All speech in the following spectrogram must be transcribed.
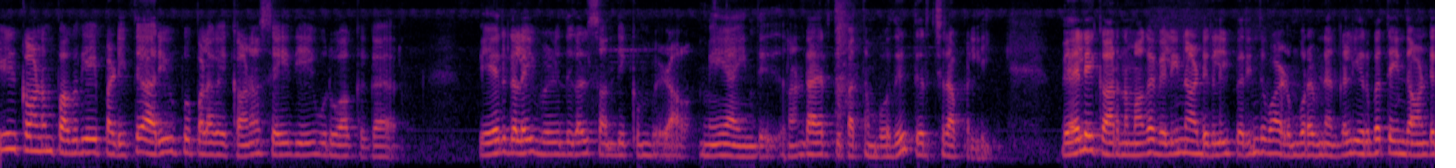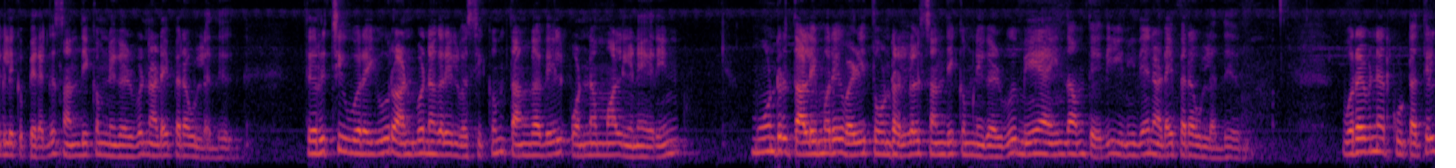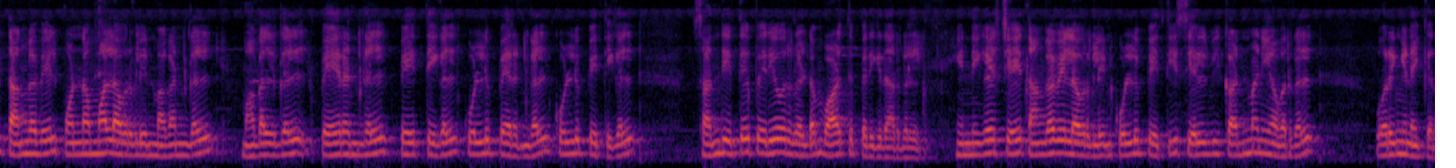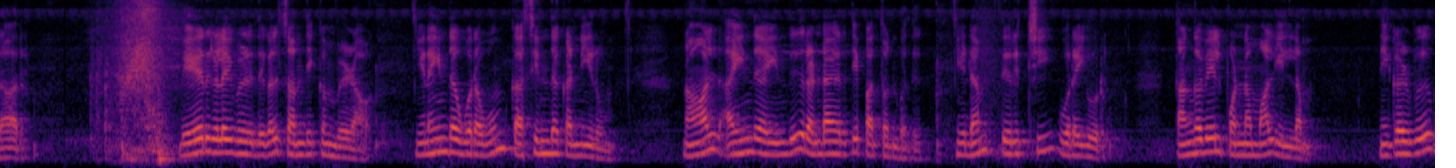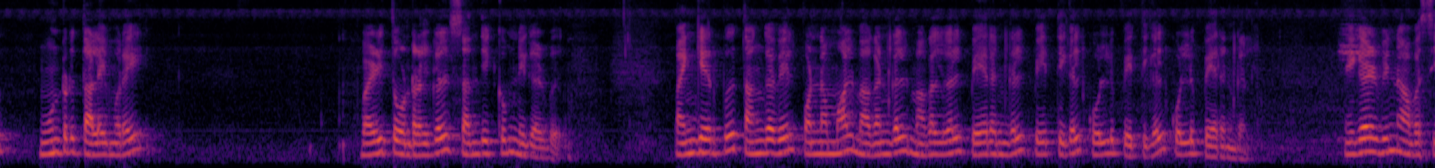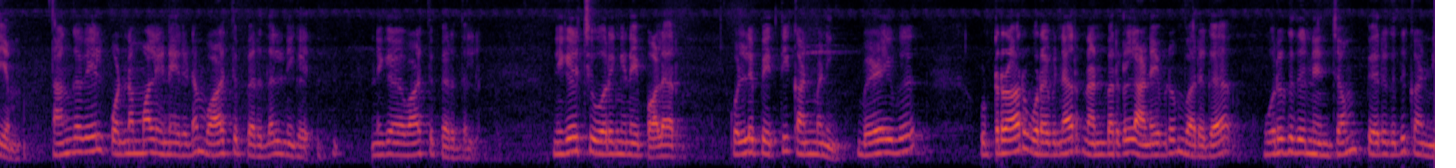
கீழ்காணும் பகுதியை படித்து அறிவிப்பு பலகைக்கான செய்தியை உருவாக்குக. வேர்களை விழுதுகள் சந்திக்கும் விழா மே ஐந்து ரெண்டாயிரத்தி பத்தொம்போது திருச்சிராப்பள்ளி. வேலை காரணமாக வெளிநாடுகளில் பிரிந்து வாழும் உறவினர்கள் இருபத்தைந்து ஆண்டுகளுக்கு பிறகு சந்திக்கும் நிகழ்வு நடைபெற உள்ளது. திருச்சி உறையூர் அன்பு நகரில் வசிக்கும் தங்கவேல் பொன்னம்மாள் இணையரின் மூன்று தலைமுறை வழித்தோன்றல்கள் சந்திக்கும் நிகழ்வு மே ஐந்தாம் தேதி இனிதே நடைபெற உள்ளது. உறவினர் கூட்டத்தில் தங்கவேல் பொன்னம்மாள் அவர்களின் மகன்கள் மகள்கள் பேரன்கள் பேத்திகள் கொள்ளுப்பேரன்கள் கொள்ளுப்பேத்திகள் சந்தித்து பெரியோர்களிடம் வாழ்த்து பெறுகிறார்கள். இந்நிகழ்ச்சியை தங்கவேல் அவர்களின் கொள்ளுப்பேத்தி செல்வி கண்மணி அவர்கள் ஒருங்கிணைக்கிறார். வேர்களை விழுதுகள் சந்திக்கும் விழா. இணைந்த உறவும் கசிந்த கண்ணீரும். நாள் ஐந்து ஐந்து ரெண்டாயிரத்தி பத்தொன்பது. இடம் திருச்சி உறையூர். தங்கவேல் பொன்னம்மாள் இல்லம். நிகழ்வு மூன்று தலைமுறை வழித்தோன்றல்கள் சந்திக்கும் நிகழ்வு. பங்கேற்பு தங்கவேல் பொன்னம்மாள் மகன்கள் மகள்கள் பேரன்கள் பேத்திகள் கொள்ளு பேத்திகள் கொள்ளு பேரன்கள். நிகழ்வின் அவசியம். தங்கவேல் பொன்னம்மாள் இணையரிடம் வாழ்த்து பெறுதல் நிக நிக வாழ்த்து பெறுதல். நிகழ்ச்சி ஒருங்கிணைப்பாளர். கொள்ளுப்பேத்தி கண்மணி. விளைவு உற்றார் உறவினர் நண்பர்கள் அனைவரும் வருக. ஒருகுது நெஞ்சம் பெருகுது கண்ணி.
